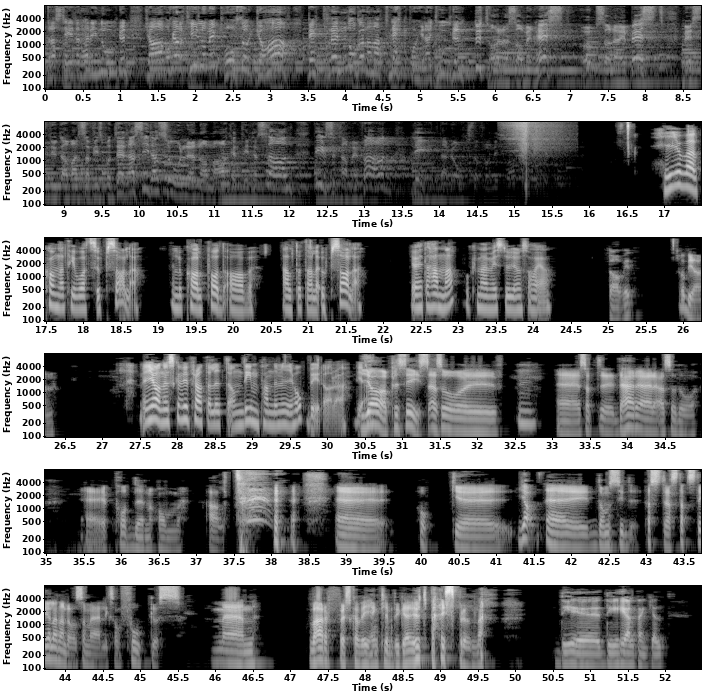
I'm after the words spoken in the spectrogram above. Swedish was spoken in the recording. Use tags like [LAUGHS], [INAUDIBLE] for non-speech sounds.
Andra städer här i Norden. Jag vågar till och med påstå, ja, bättre än någon annan fläck på hela jorden. Du talar som en häst, Uppsala är bäst. Bäst utav allt som finns på denna sidan solen och maken till en stan. Vilse ta mig fan, letar du också från ifrån. Hej och välkomna till What's Uppsala, en lokalpodd av Allt åt alla Uppsala. Jag heter Hanna och med mig i studion så har jag David. Och Björn. Men ja, nu ska vi prata lite om din pandemihobby idag då, Björn. Ja, precis. Alltså, Mm. eh, så att eh, det här är alltså då eh, podden om allt. [LAUGHS] eh, och eh, ja, eh, de sydöstra stadsdelarna då som är liksom fokus. Men varför ska vi egentligen bygga ut [LAUGHS] Bergsbrunna? det, det är helt enkelt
